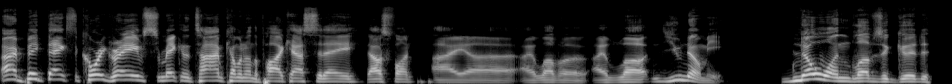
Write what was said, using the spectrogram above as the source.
All right, big thanks to Corey Graves for making the time coming on the podcast today. That was fun. I uh I love a I love you know me. No one loves a good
